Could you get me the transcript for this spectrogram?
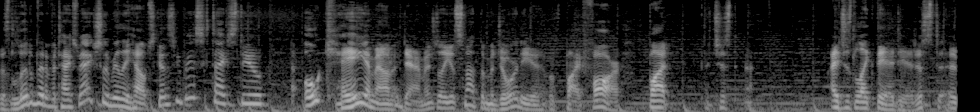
a little bit of attack speed actually really helps because your basic attacks do okay amount of damage. Like it's not the majority of by far, but it just I just like the idea. Just uh,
